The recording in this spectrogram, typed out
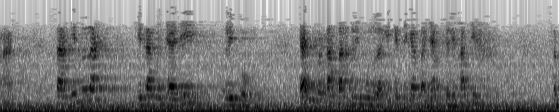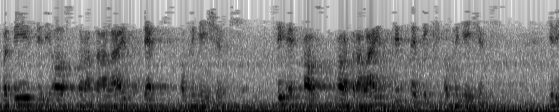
emas. Saat itulah kita menjadi limbung. Dan bertambah limbung lagi ketika banyak derivatif. Seperti CDOs collateralized debt obligations. CSOs, collateralized synthetic obligations. Jadi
